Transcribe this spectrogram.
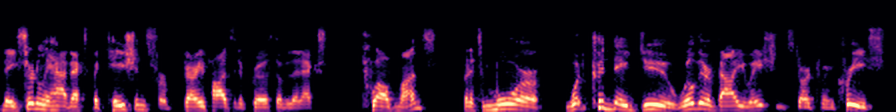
they certainly have expectations for very positive growth over the next 12 months. But it's more what could they do? Will their valuation start to increase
